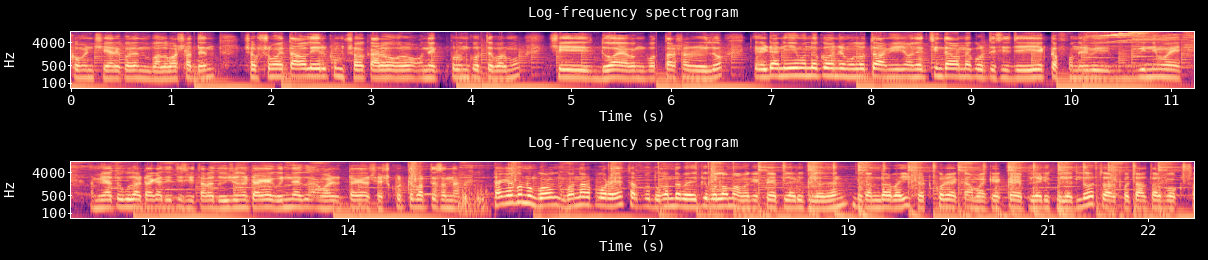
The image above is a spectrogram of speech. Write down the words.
কমেন্ট শেয়ার করেন, ভালোবাসা দেন সব সময় তাহলে এরকম শখ আরও অনেক পূরণ করতে পারব। সেই দোয়া এবং প্রত্যাশা রইল। তো এটা নিয়ে মনে করেন যে মূলত আমি অনেক চিন্তা ভাবনা করতেছি যে এই একটা ফোনের বিনিময়ে আমি এতগুলো টাকা দিতেছি, তারা দুইজনের টাকা গণ্য আমার টাকা শেষ করতে পারতেছে না। টাকা কোনো গণ- গণার পরে তারপর দোকানদার ভাইকে বললাম, আমাকে একটা অ্যাপেল আইডি খুলে দেন। দোকানদার ভাই চট করে একটা আমাকে একটা অ্যাপেল আইডি খুলে দিল, তারপর চার তার বক্স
